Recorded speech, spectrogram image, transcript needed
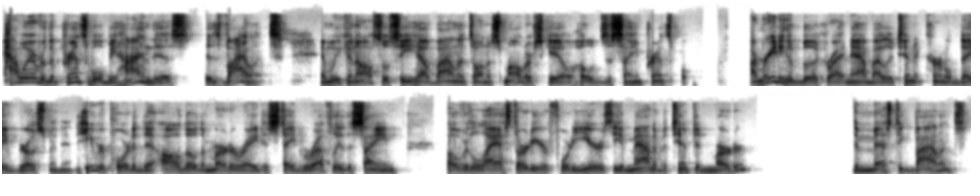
However, the principle behind this is violence, and we can also see how violence on a smaller scale holds the same principle. I'm reading a book right now by Lieutenant Colonel Dave Grossman, and he reported that although the murder rate has stayed roughly the same over the last 30 or 40 years, the amount of attempted murder, domestic violence,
